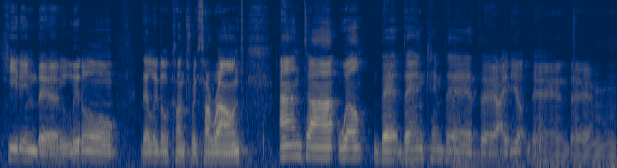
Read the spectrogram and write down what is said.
hitting the little the little countries around, and uh, well, the, then came the the idea the the um,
